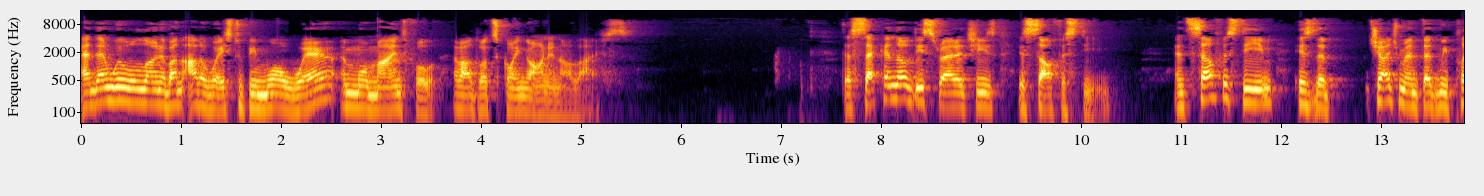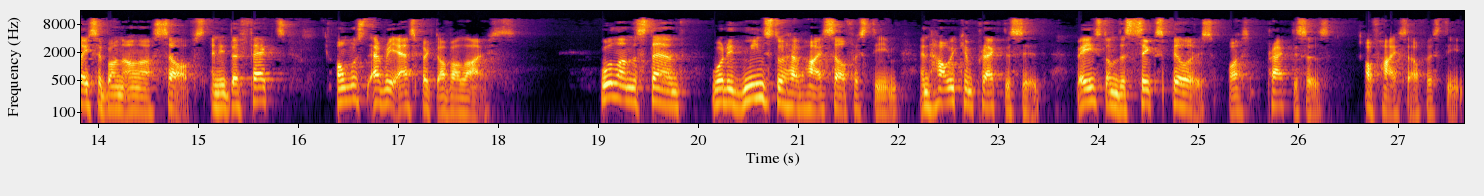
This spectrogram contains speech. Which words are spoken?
And then we will learn about other ways to be more aware and more mindful about what's going on in our lives. The second of these strategies is self-esteem. And self-esteem is the judgment that we place upon ourselves, and it affects almost every aspect of our lives. We'll understand what it means to have high self-esteem and how we can practice it based on the six pillars or practices of high self-esteem.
